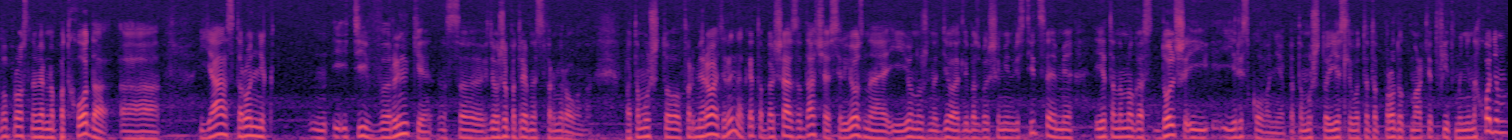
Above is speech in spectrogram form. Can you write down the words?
вопрос, наверное, подхода. Э, я сторонник идти в рынки, с, где уже потребность сформирована. Потому что формировать рынок это большая задача, серьезная, и ее нужно делать либо с большими инвестициями, и это намного дольше и, и рискованнее. Потому что если вот этот продукт market fit мы не находим,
